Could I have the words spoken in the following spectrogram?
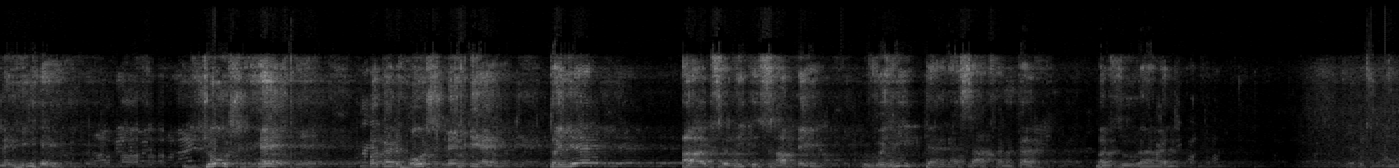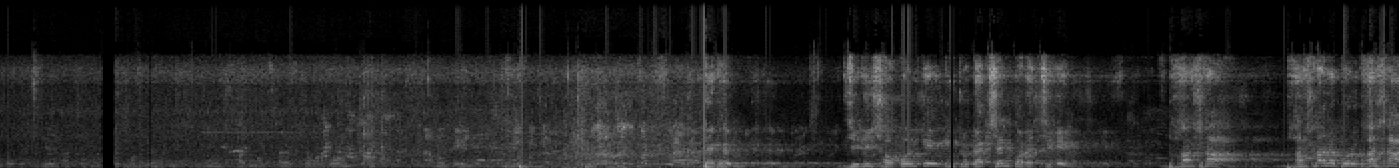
नहीं है। जोश है, मगर होश नहीं है। तो ये आप सभी के सामने वही प्यारा सा फनकार मंजूर आलम। खदमत साहब দেখেন, যিনি সকলকে ইন্ট্রোডাকশন করাচ্ছিলেন, ভাষা, ভাষার উপর ভাষা,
